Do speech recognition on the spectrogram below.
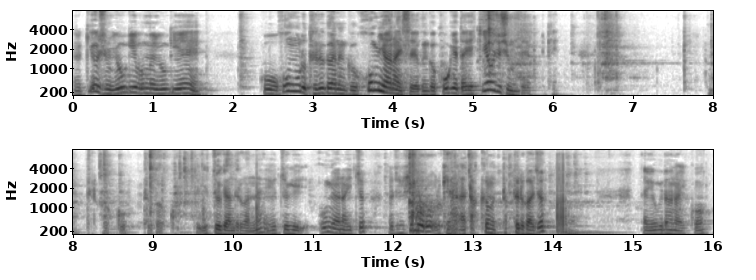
이렇게 끼워주시면 여기 보면 여기에 그 홈으로 들어가는 그 홈이 하나 있어요. 그러니까 거기에다 이렇게 끼워주시면 돼요. 이렇게 네, 들어갔고 들어갔고 이쪽이 안 들어갔네. 이쪽이 홈이 하나 있죠. 그래서 힘으로 이렇게 하나 딱 하면 딱 들어가죠. 여기도 하나 있고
